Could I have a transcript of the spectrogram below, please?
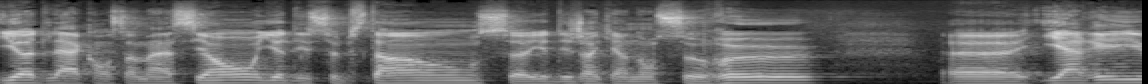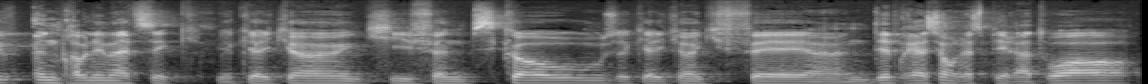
Il y a de la consommation, il y a des substances, il y a des gens qui en ont sur eux. Euh, il arrive une problématique. Il y a quelqu'un qui fait une psychose, il y a quelqu'un qui fait une dépression respiratoire.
